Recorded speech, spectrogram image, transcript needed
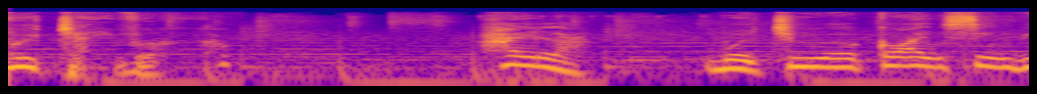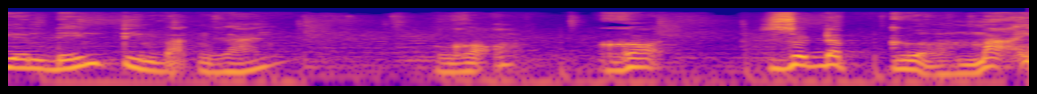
vừa chạy vừa khóc. Hay là buổi trưa có anh sinh viên đến tìm bạn gái, gõ, gọi, rồi đập cửa mãi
